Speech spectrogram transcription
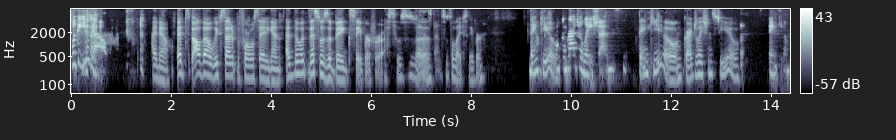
Look at you yeah. now. I know. It's although we've said it before, we'll say it again. I, the, this was a big saver for us. This is a, this is a lifesaver. Thank you. Well, congratulations. Thank, Thank you. you. Congratulations to you. Thank you.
